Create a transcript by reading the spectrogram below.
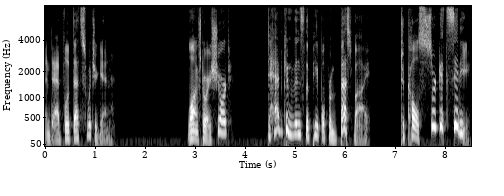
and Dad flipped that switch again. Long story short, Dad convinced the people from Best Buy to call Circuit City,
